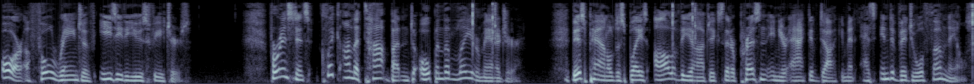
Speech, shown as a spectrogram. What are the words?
or a full range of easy to use features. For instance, click on the top button to open the Layer Manager. This panel displays all of the objects that are present in your active document as individual thumbnails.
